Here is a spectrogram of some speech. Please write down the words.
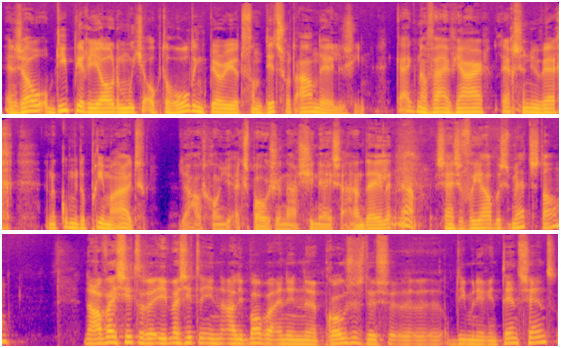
En zo op die periode moet je ook de holding period van dit soort aandelen zien. Kijk naar vijf jaar, leg ze nu weg en dan kom je er prima uit. Je houdt gewoon je exposure naar Chinese aandelen. Ja. Zijn ze voor jou besmet, Stan? Nou, wij zitten, er, wij zitten in Alibaba en in uh, dus uh, op die manier in Tencent.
